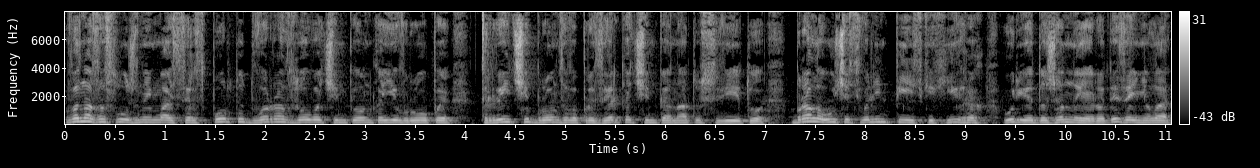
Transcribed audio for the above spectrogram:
Вона заслужений майстер спорту, дворазова чемпіонка Європи, тричі бронзова призерка чемпіонату світу. Брала участь в Олімпійських іграх у Ріо-де-Жанейро, де зайняла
